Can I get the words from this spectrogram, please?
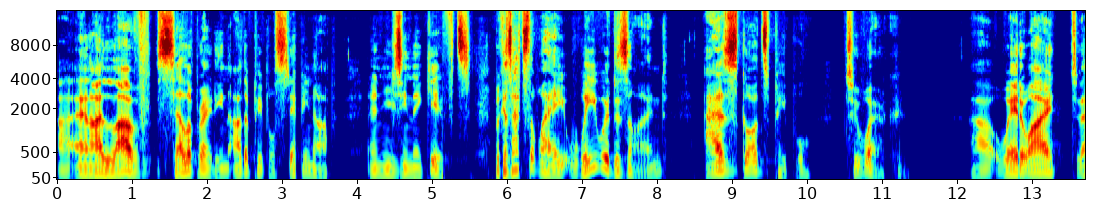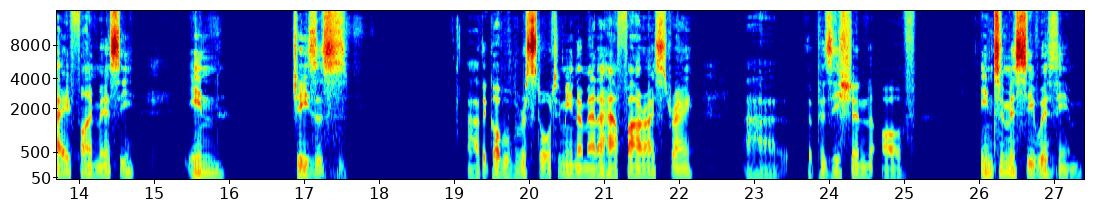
Uh, and I love celebrating other people stepping up and using their gifts because that's the way we were designed as God's people to work. Uh, where do I today find mercy? In Jesus. Uh, that God will restore to me no matter how far I stray. Uh, the position of intimacy with Him,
